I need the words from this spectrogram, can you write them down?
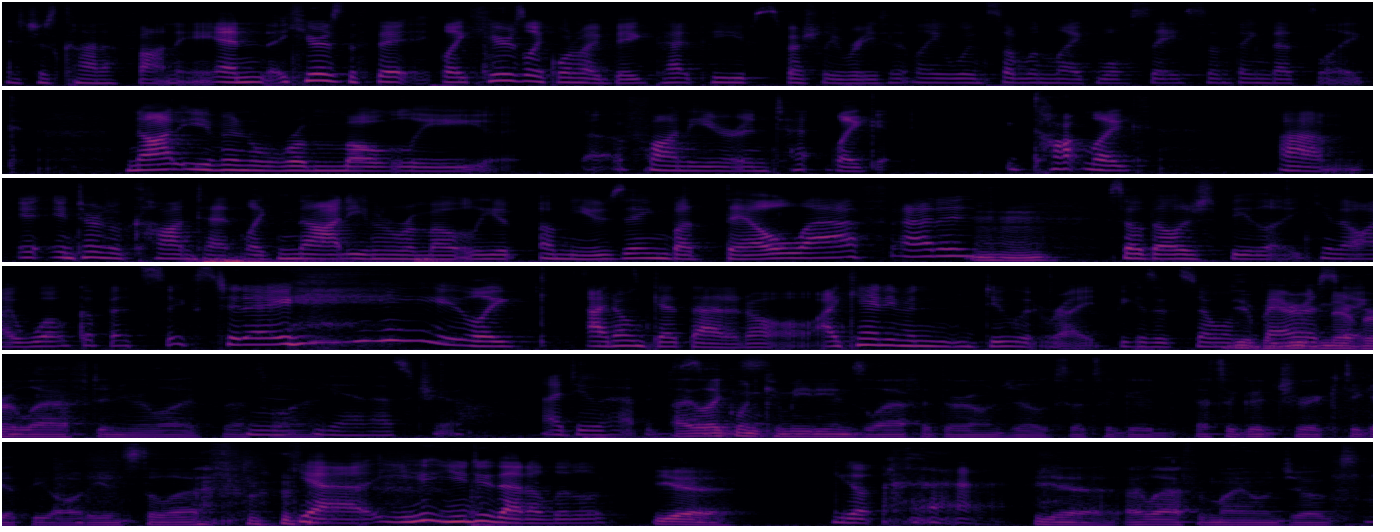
it's just kind of funny. And here's the thing, like here's like one of my big pet peeves, especially recently when someone like will say something that's like not even remotely uh, funny or intent like con- like um in, in terms of content like not even remotely amusing but they'll laugh at it so they'll just be like you know i woke up at six today like i don't get that at all i can't even do it right because it's so Yeah, but you've never laughed in your life. That's why. yeah that's true i do have a I like when comedians laugh at their own jokes. That's a good. That's a good trick to get the audience to laugh. yeah you, you do that a little yeah. You go. Yeah, I laugh at my own jokes.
